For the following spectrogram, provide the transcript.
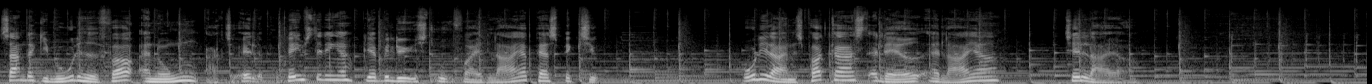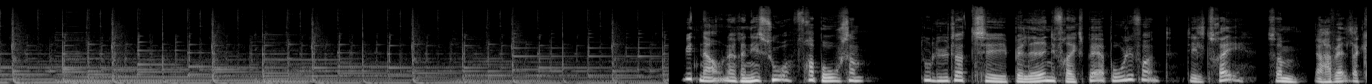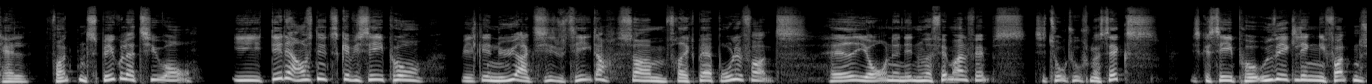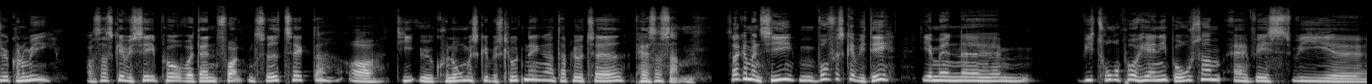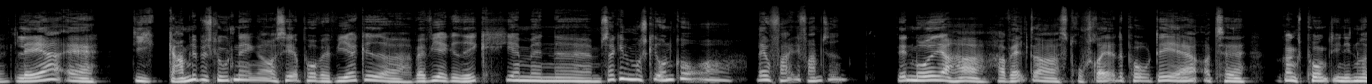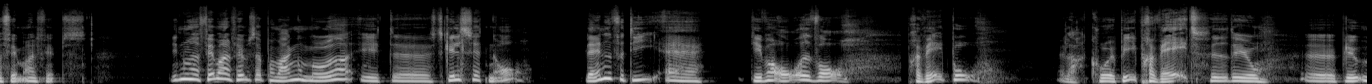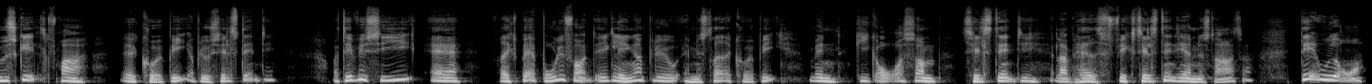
samt at give mulighed for, at nogle aktuelle problemstillinger bliver belyst ud fra et lejerperspektiv. Boliglejernes podcast er lavet af lejere til lejere. Mit navn er René Sur fra Bosom. Du lytter til Balladen i Frederiksberg Boligfond, del 3, som jeg har valgt at kalde Fondens spekulative år, i dette afsnit skal vi se på, hvilke nye aktiviteter, som Frederiksberg Boligfond havde i årene 1995 til 2006. Vi skal se på udviklingen i fondens økonomi, og så skal vi se på, hvordan fondens vedtægter og de økonomiske beslutninger, der blev taget, passer sammen. Så kan man sige, hvorfor skal vi det? Jamen, øh, vi tror på herinde i Bosom, at hvis vi øh, lærer af de gamle beslutninger og ser på, hvad virkede og hvad virkede ikke, jamen øh, så kan vi måske undgå at lave fejl i fremtiden. Den måde, jeg har, har valgt at strukturere det på, det er at tage udgangspunkt i 1995. 1995 er på mange måder et øh, skilsættende år, blandt andet fordi, at det var året, hvor privatbo, eller KAB Privat hed det jo, øh, blev udskilt fra øh, KAB og blev selvstændig. Og det vil sige, at Frederiksberg Boligfond ikke længere blev administreret af KAB, men gik over som selvstændig, eller havde, fik selvstændig administrator. Derudover,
